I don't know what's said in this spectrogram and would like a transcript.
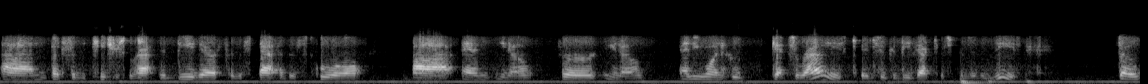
um, but for the teachers who have to be there, for the staff at the school, uh, and you know, for you know anyone who gets around these kids who could be vectors for the disease. So,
